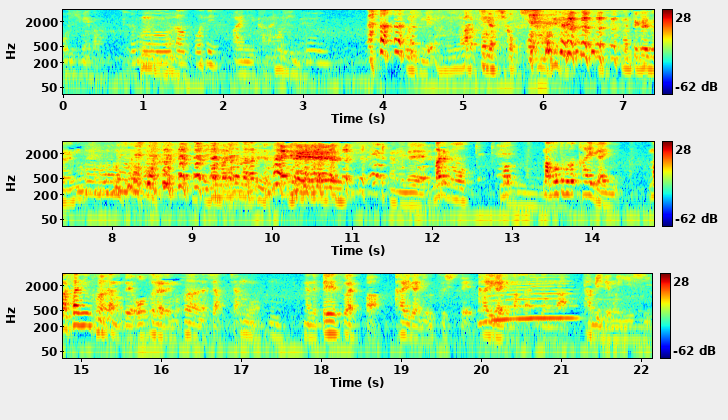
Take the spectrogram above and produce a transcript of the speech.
織姫がってうん、かっこいい。会いに行かないと森姫うん 織姫あっちが飛行し 待ってくれたね。もうほんまにそんな感じですなんでまあでももまあもともと海外にまあ3人ともいたのでオーストラリアにもはい私あっちゃんもなんでベースはやっぱ海外に移して海外でまたいろんな旅でもいいし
